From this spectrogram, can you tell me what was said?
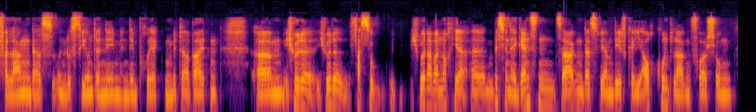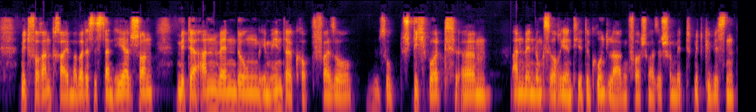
verlangen, dass Industrieunternehmen in den Projekten mitarbeiten. Ähm, ich würde, ich würde fast so, ich würde aber noch hier äh, ein bisschen ergänzend sagen, dass wir am DFKI auch Grundlagenforschung mit vorantreiben, aber das ist dann eher schon mit der Anwendung im Hinterkopf. Also so Stichwort ähm, anwendungsorientierte Grundlagenforschung, also schon mit, mit gewissen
